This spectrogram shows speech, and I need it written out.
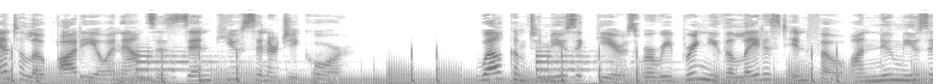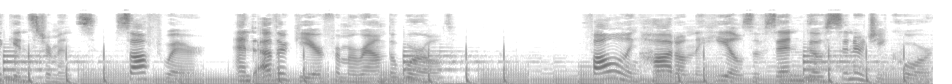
Antelope Audio announces ZenQ Synergy Core. Welcome to MusicGearz, where we bring you the latest info on new music instruments, software, and other gear from around the world. Following hot on the heels of ZenGo Synergy Core,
